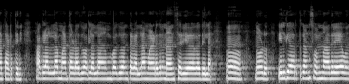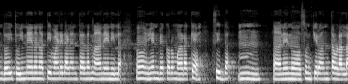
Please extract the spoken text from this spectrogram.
ಮಾತಾಡ್ತೀನಿ. ಆಗ್ಲೆಲ್ಲ ಮಾತಾಡೋದು, ಆಗ್ಲೆಲ್ಲ ಅಂಬೋದು ಅಂತವೆಲ್ಲ ಮಾಡಿದ್ರೆ ನಾನು ಸರಿ ಆಗೋದಿಲ್ಲ. ಹ್ಞೂ ನೋಡು ಇಲ್ಲಿಗೆ ಅರ್ತ್ಕೊಂಡು ಸುಮ್ಮನಾದರೆ ಒಂದು ಹೋಯ್ತು ಇನ್ನೇನೇನು ಅತಿ ಮಾಡಿದಾಳೆ ಅಂತಂದ್ರೆ ನಾನೇನಿಲ್ಲ. ಹ್ಞೂ ಏನು ಬೇಕಾದ್ರೂ ಮಾಡೋಕ್ಕೆ ಸಿದ್ಧ. ಹ್ಞೂ ನಾನೇನು ಸುಮ್ಕಿರೋ ಅಂಥವಳಲ್ಲ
